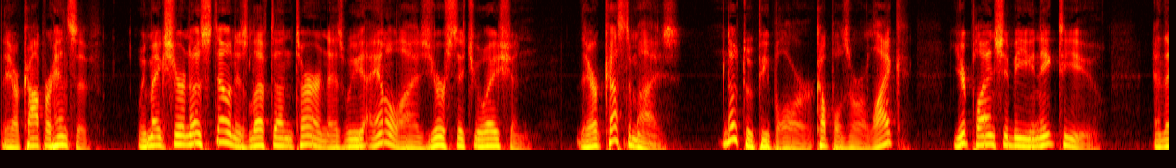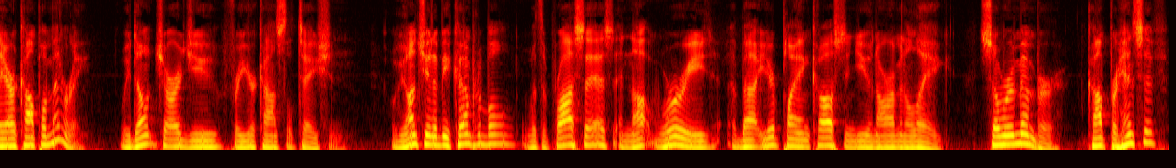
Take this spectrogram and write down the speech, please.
They are comprehensive. We make sure no stone is left unturned as we analyze your situation. They are customized. No two people or couples are alike. Your plan should be unique to you, and they are complimentary. We don't charge you for your consultation. We want you to be comfortable with the process and not worried about your plan costing you an arm and a leg. So remember comprehensive,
